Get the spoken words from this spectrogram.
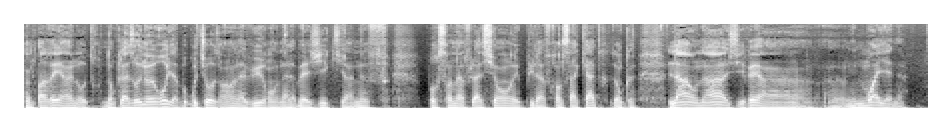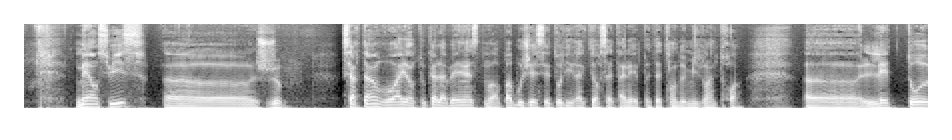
comparé à un autre. Donc la zone euro, il y a beaucoup de choses. Hein. On a vu, on a la Belgique qui a 9% d'inflation et puis la France à 4. Donc là, on a, je dirais, un- un- une moyenne. Mais en Suisse, euh, je Certains voient, en tout cas la BNS ne va pas bouger ses taux directeurs cette année, peut-être en 2023. Euh, les taux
